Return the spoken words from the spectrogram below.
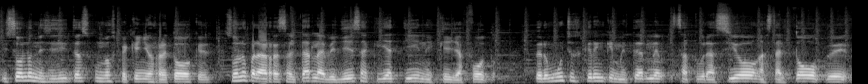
y solo necesitas unos pequeños retoques, solo para resaltar la belleza que ya tiene aquella foto pero muchos creen que meterle saturación hasta el tope,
